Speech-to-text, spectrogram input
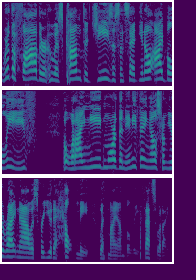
We're the Father who has come to Jesus and said, You know, I believe, but what I need more than anything else from you right now is for you to help me with my unbelief. That's what I need.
